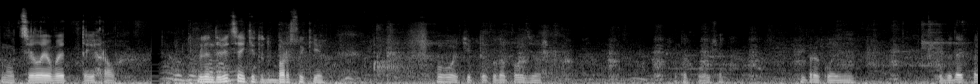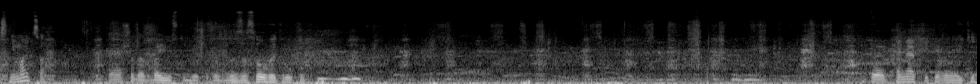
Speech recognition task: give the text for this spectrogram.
ну, цілий вид тигрів. Блін, дивіться, які тут барсуки. Ого, тип, ти куди ползеш? Что-то хочет. Прикольный. Тебе дать посниматься? Да я что-то боюсь тебе туда засовывать руку. Такой як хомяк тільки великий.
